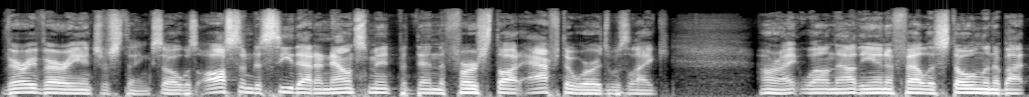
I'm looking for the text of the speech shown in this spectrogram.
very, very interesting. So, it was awesome to see that announcement. But then the first thought afterwards was like, all right, well, now the NFL has stolen about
